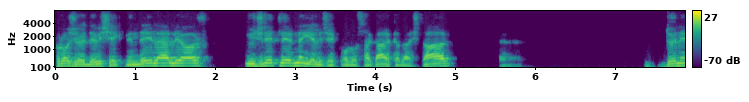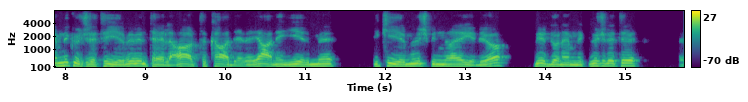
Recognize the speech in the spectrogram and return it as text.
proje ödevi şeklinde ilerliyor. Ücretlerine gelecek olursak arkadaşlar e, dönemlik ücreti 20.000 TL artı KDV yani 22-23 bin liraya geliyor. Bir dönemlik ücreti e,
